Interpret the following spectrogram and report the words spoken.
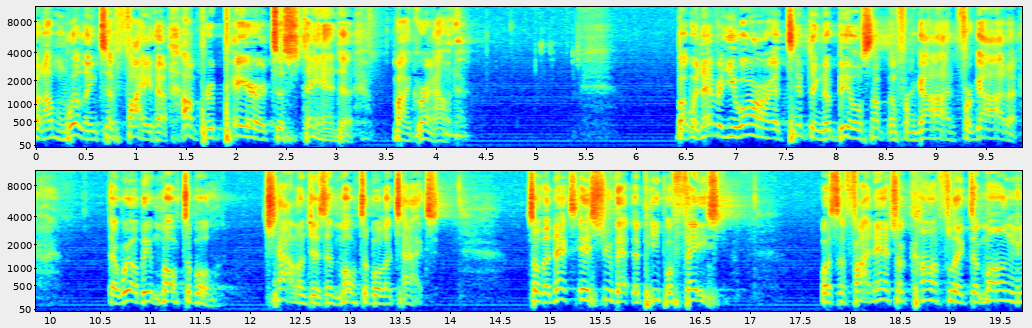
but I'm willing to fight. I'm prepared to stand my ground. But whenever you are attempting to build something from God, for God, there will be multiple challenges and multiple attacks. So the next issue that the people faced was the financial conflict among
